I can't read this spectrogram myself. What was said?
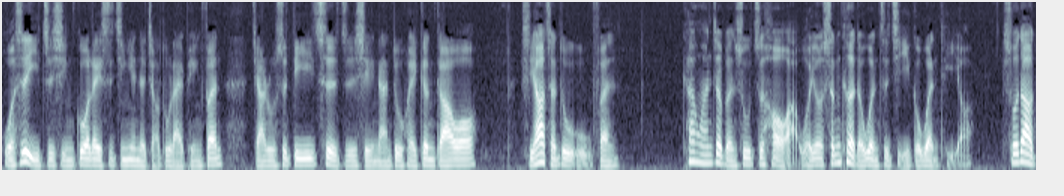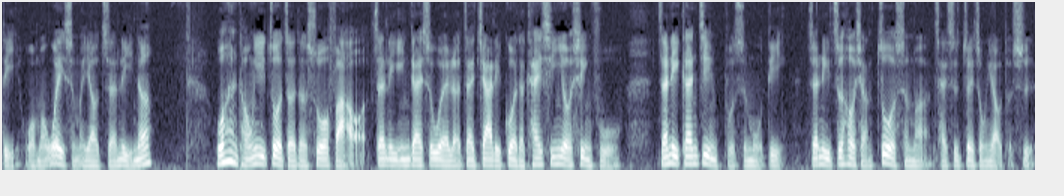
我是以执行过类似经验的角度来评分。假如是第一次执行，难度会更高哦。喜好程度五分。看完这本书之后啊，我又深刻的问自己一个问题哦：说到底，我们为什么要整理呢？我很同意作者的说法哦，整理应该是为了在家里过得开心又幸福。整理干净不是目的，整理之后想做什么才是最重要的事。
